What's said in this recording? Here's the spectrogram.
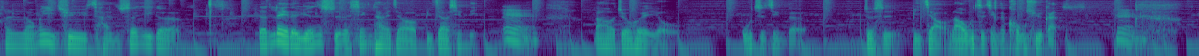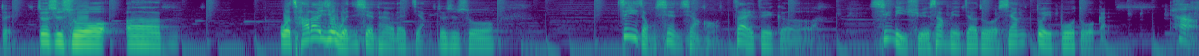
很容易去产生一个人类的原始的心态，叫比较心理。嗯然后就会有无止境的，就是比较，然后无止境的空虚感。嗯对，就是说，呃，我查到一些文献，他有在讲，就是说，这种现象哦，在这个心理学上面叫做相对剥夺感。哼，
